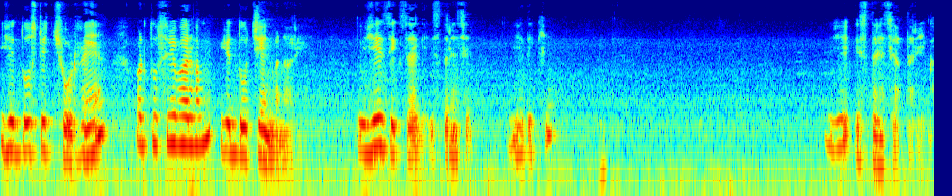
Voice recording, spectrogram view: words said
ये दो स्टिच छोड़ रहे हैं और दूसरी बार हम ये दो चेन बना रहे हैं। तो ये जिक्जैग इस तरह से, ये देखिए। ये इस तरह से आता रहेगा।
